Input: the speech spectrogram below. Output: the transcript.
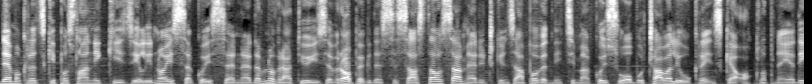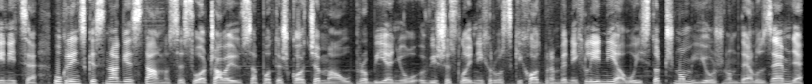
demokratski poslanik iz Illinoisa koji se nedavno vratio iz Evrope gde se sastao sa američkim zapovednicima koji su obučavali ukrajinske oklopne jedinice. Ukrajinske snage stalno se suočavaju sa poteškoćama u probijanju višeslojnih ruskih odbrambenih linija u istočnom i južnom delu zemlje,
